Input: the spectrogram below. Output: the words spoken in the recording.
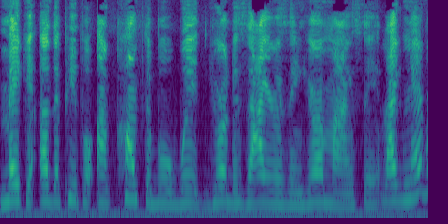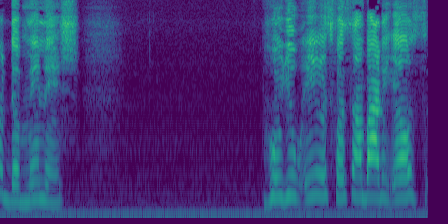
making other people uncomfortable with your desires and your mindset. Like never diminish who you is for somebody else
